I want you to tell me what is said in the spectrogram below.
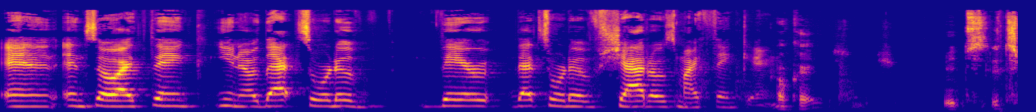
and and so I think you know that sort of there that sort of shadows my thinking. okay, it's it's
